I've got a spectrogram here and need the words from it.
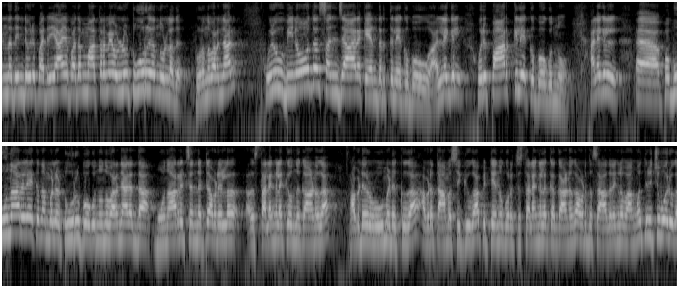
എന്നതിന്റെ ഒരു പര്യായ പദം മാത്രമേ ഉള്ളൂ ടൂർ എന്നുള്ളത്. ടൂർ എന്ന് പറഞ്ഞാൽ ഒരു വിനോദസഞ്ചാര കേന്ദ്രത്തിലേക്ക് പോവുക അല്ലെങ്കിൽ ഒരു പാർക്കിലേക്ക് പോകുന്നു അല്ലെങ്കിൽ ഇപ്പോൾ മൂന്നാറിലേക്ക് നമ്മൾ ടൂർ പോകുന്നു എന്ന് പറഞ്ഞാൽ എന്താ? മൂന്നാറിൽ ചെന്നിട്ട് അവിടെയുള്ള സ്ഥലങ്ങളൊക്കെ ഒന്ന് കാണുക അവിടെ ഒരു റൂം എടുക്കുക അവിടെ താമസിക്കുക പിറ്റേന്ന് കുറച്ച് സ്ഥലങ്ങളൊക്കെ കാണുക അവിടുത്തെ സാധനങ്ങൾ വാങ്ങുക തിരിച്ചു പോരുക.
